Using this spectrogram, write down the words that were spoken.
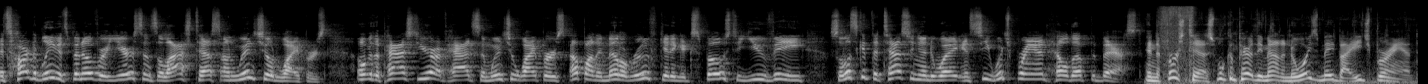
It's hard to believe it's been over a year since the last test on windshield wipers. Over the past year, I've had some windshield wipers up on a metal roof getting exposed to UV, so let's get the testing underway and see which brand held up the best. In the first test, we'll compare the amount of noise made by each brand.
